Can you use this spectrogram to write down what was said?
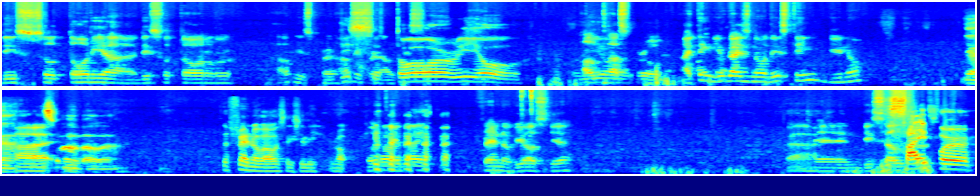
Disotoria. Disotor. How is pro- how This is this? Torio. Altas Pro. I think you guys know this team. Do you know? Yeah, Uh, it's one of our The friend of ours actually, Rob. Oh, Okay, nice. friend of yours, yeah. Uh, And Decipher. Cipher.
